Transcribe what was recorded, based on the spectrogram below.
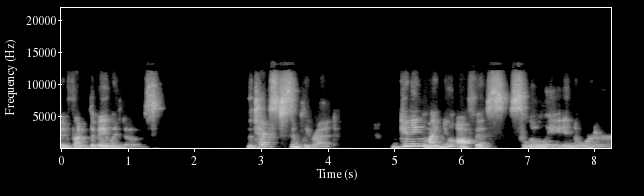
in front of the bay windows. The text simply read, Getting my new office slowly in order.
